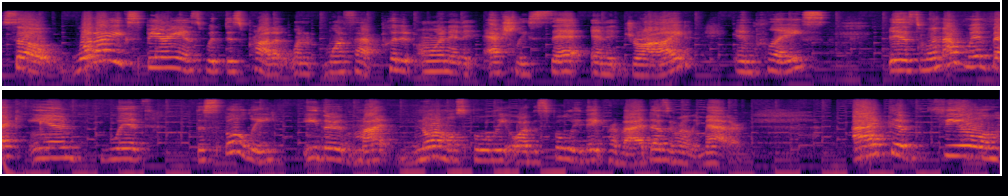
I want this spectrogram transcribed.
So what I experienced with this product when once I put it on and it actually set and it dried in place is when I went back in with the spoolie, either my normal spoolie or the spoolie they provide, doesn't really matter. I could feel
